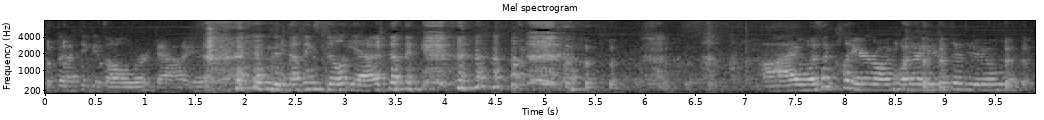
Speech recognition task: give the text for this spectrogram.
but I think it's all worked out, you know. Nothing's built yet. I wasn't clear on what I needed to do, but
